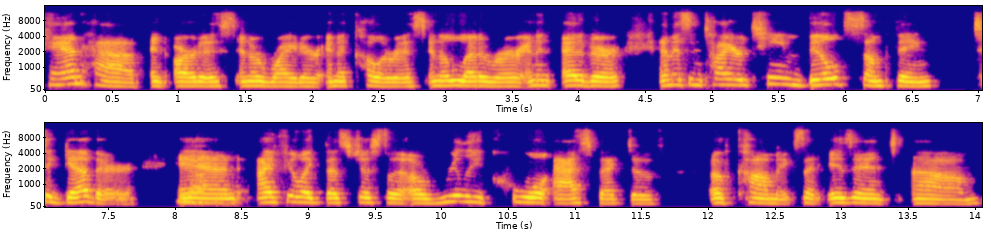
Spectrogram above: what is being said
can have an artist and a writer and a colorist and a letterer and an editor and this entire team build something together yeah. and i feel like that's just a, a really cool aspect of of comics that isn't um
